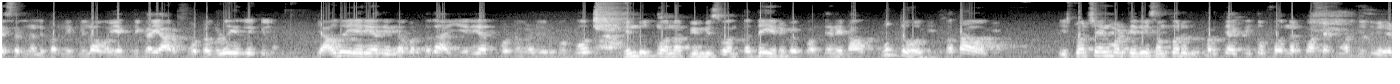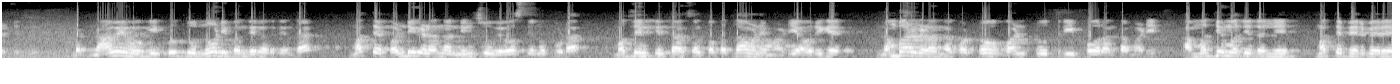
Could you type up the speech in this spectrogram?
ಹೆಸರಿನಲ್ಲಿ ಬರ್ಲಿಕ್ಕಿಲ್ಲ, ವೈಯಕ್ತಿಕ ಯಾರ ಫೋಟೋಗಳು ಇರ್ಲಿಕ್ಕಿಲ್ಲ. ಯಾವುದೋ ಏರಿಯಾದಿಂದ ಬರ್ತದ, ಆ ಏರಿಯಾದ ಫೋಟೋಗಳು ಇರಬೇಕು ಹಿಂದುತ್ವವನ್ನ ಬಿಂಬಿಸುವಂತದ್ದೇ ಇರಬೇಕು ಅಂತೇಳಿ ನಾವು ಖುದ್ದು ಹೋಗಿ, ಸ್ವತಃ ಹೋಗಿ. ಇಷ್ಟು ವರ್ಷ ಏನ್ ಮಾಡ್ತಿದ್ವಿ ಸಂಪರ್ಕ ಕೊರತೆ ಆಗ್ತಿತ್ತು ಫೋನಲ್ಲಿ ಕಾಂಟ್ಯಾಕ್ಟ್ ಮಾಡ್ತಿದ್ವಿ, ಹೇಳ್ತಿದ್ವಿ. ಬಟ್ ನಾವೇ ಹೋಗಿ ಖುದ್ದು ನೋಡಿ ಬಂದಿರೋದ್ರಿಂದ ಮತ್ತೆ ಬಂಡಿಗಳನ್ನ ನಿಲ್ಲಿಸುವ ವ್ಯವಸ್ಥೆನೂ ಕೂಡ ಮೊದಲಿನಕ್ಕಿಂತ ಸ್ವಲ್ಪ ಬದಲಾವಣೆ ಮಾಡಿ, ಅವರಿಗೆ ನಂಬರ್ಗಳನ್ನು ಕೊಟ್ಟು ಒನ್, ಟೂ, ತ್ರೀ, ಫೋರ್ ಅಂತ ಮಾಡಿ, ಆ ಮಧ್ಯ ಮಧ್ಯದಲ್ಲಿ ಮತ್ತೆ ಬೇರೆ ಬೇರೆ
